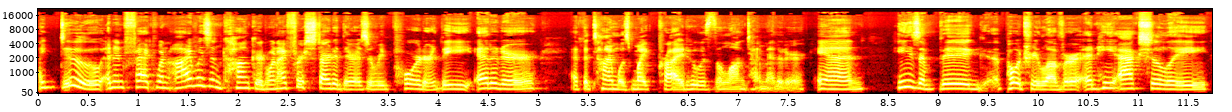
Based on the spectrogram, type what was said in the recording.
I do. And in fact, when I was in Concord, when I first started there as a reporter, the editor at the time was Mike Pride, who was the longtime editor. And he's a big poetry lover. And he actually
